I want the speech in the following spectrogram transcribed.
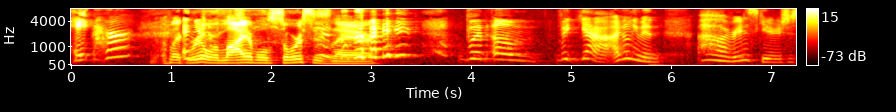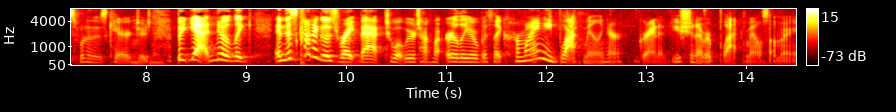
hate her. Like And real reliable sources there. Right? But um but yeah, I don't even Ah, Rita Skeeter is just one of those characters. But yeah, no, like, and this kind of goes right back to what we were talking about earlier with like Hermione blackmailing her. Granted, you should never blackmail somebody.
